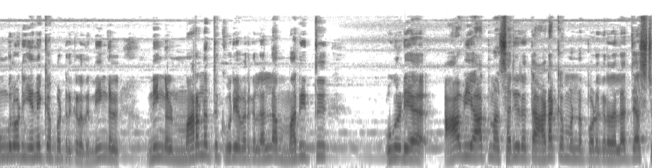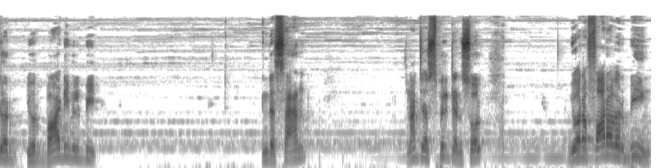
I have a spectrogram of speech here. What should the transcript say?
உங்களோடு இணைக்கப்பட்டிருக்கிறது. நீங்கள் நீங்கள் மரணத்துக்கு உரியவர்கள் எல்லாம் மறித்து உங்களுடைய ஆவி ஆத்மா சரீரத்தை அடக்கம் பண்ண போடுகிறதெல்லாம் just your your body will be in the sand not your spirit and soul your a forever being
